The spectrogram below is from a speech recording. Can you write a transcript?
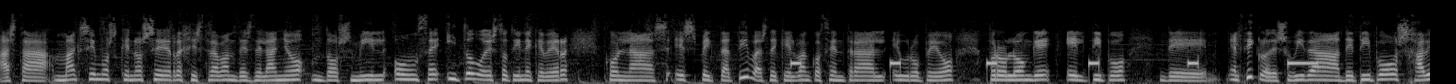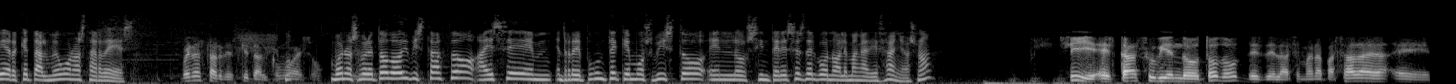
hasta máximos que no se registraban desde el año 2011 y todo esto tiene que ver con las expectativas de que el Banco Central Europeo prolongue el tipo de el ciclo de subida de tipos. Javier, ¿qué tal? Muy buenas tardes. Buenas tardes, ¿qué tal? ¿Cómo va eso? Bueno, sobre todo hoy vistazo a ese mm, repunte que hemos visto en los intereses del bono alemán a 10 años, ¿no? Sí, está subiendo todo desde la semana pasada, eh,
